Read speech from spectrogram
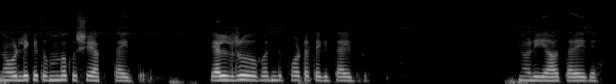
ನೋಡಲಿಕ್ಕೆ ತುಂಬ ಖುಷಿ ಆಗ್ತಾ ಇತ್ತು. ಎಲ್ಲರೂ ಒಂದು ಫೋಟೋ ತೆಗಿತಾ ಇದ್ರು. ನೋಡಿ ಯಾವ ಥರ ಇದೆ.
